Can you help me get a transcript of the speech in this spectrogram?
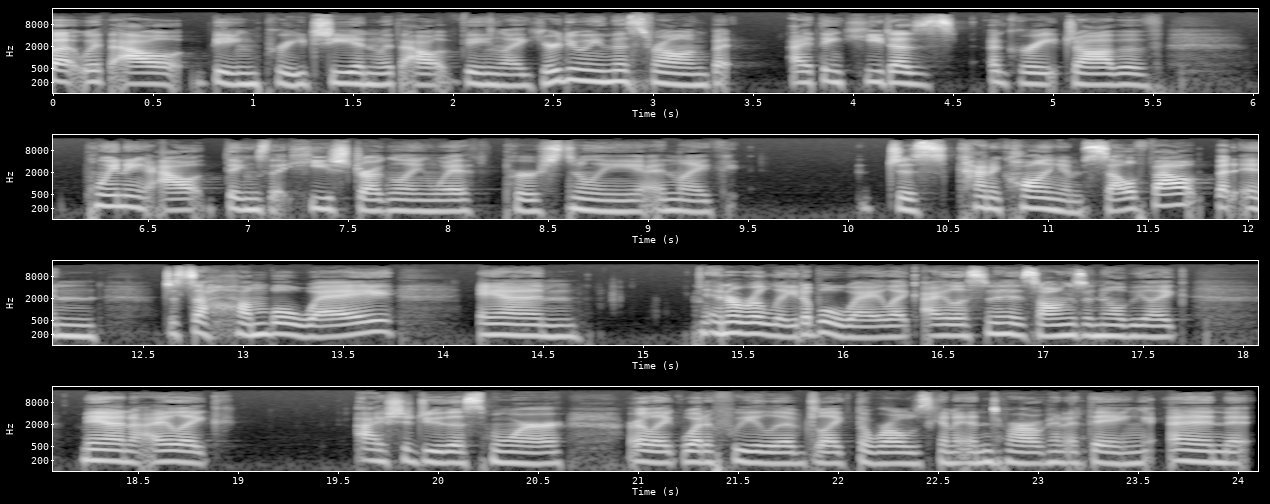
but without being preachy and without being like, you're doing this wrong. But I think he does a great job of pointing out things that he's struggling with personally and like just kind of calling himself out, but in just a humble way and in a relatable way. Like I listen to his songs and he'll be like, man, I like, I should do this more. Or like, what if we lived like the world was going to end tomorrow kind of thing. And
